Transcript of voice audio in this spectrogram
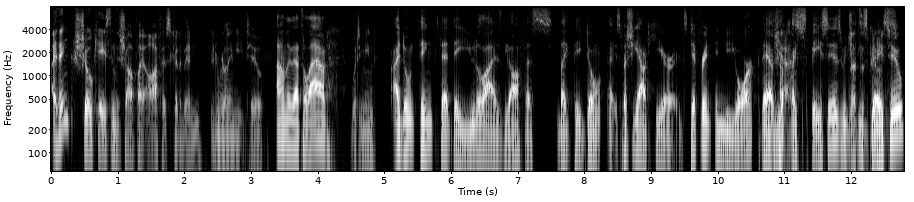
I think showcasing the Shopify office could have been been really neat too. I don't think that's allowed. What do you mean? I don't think that they utilize the office like they don't, especially out here. It's different in New York. They have Shopify Yes. spaces, which That's you can go to,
